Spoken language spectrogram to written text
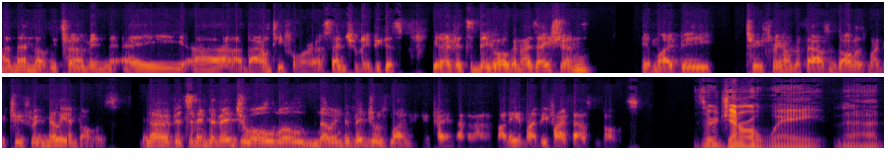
and then they'll determine a uh, a bounty for it essentially because you know if it's a big organization it might be two, three hundred thousand dollars, might be two, three million dollars. You know, if it's an individual, well, no individual is likely to be paying that amount of money. It might be five thousand dollars. Is there a general way that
